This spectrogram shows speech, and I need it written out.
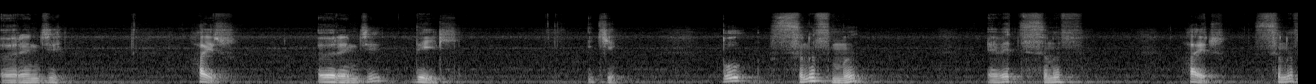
öğrenci. Hayır, öğrenci değil. 2. Bu sınıf mı? Evet, sınıf. Hayır, sınıf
